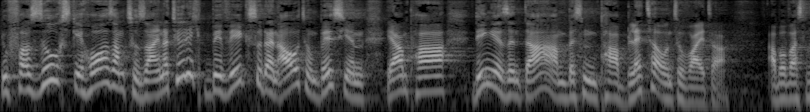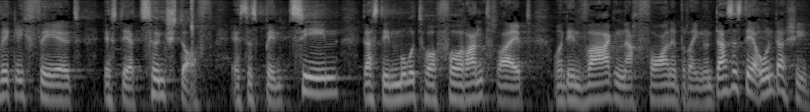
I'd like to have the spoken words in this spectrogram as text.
Du versuchst gehorsam zu sein. Natürlich bewegst du dein Auto ein bisschen. Ja, ein paar Dinge sind da, ein bisschen ein paar Blätter und so weiter. Aber was wirklich fehlt, ist der Zündstoff. Es ist Benzin, das den Motor vorantreibt und den Wagen nach vorne bringt. Und das ist der Unterschied.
